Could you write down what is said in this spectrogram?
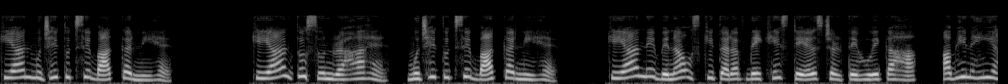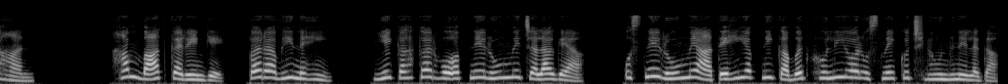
कियान मुझे तुझसे बात करनी है। कियान तो सुन रहा है, मुझे तुझसे बात करनी है। कियान ने बिना उसकी तरफ़ देखे स्टेयर्स चढ़ते हुए कहा, अभी नहीं अहान। हम बात करेंगे, पर अभी नहीं। ये कहकर वो अपने रूम में चला गया। उसने रूम में आते ही अपनी कबद खोली और उसमें कुछ ढूँढने लगा।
